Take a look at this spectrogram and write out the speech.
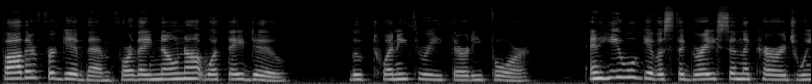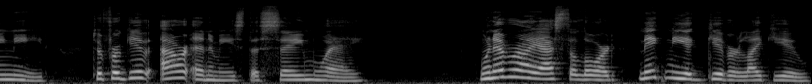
Father, forgive them, for they know not what they do. Luke 23:34. And he will give us the grace and the courage we need to forgive our enemies the same way. Whenever I ask the Lord, make me a giver like you,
